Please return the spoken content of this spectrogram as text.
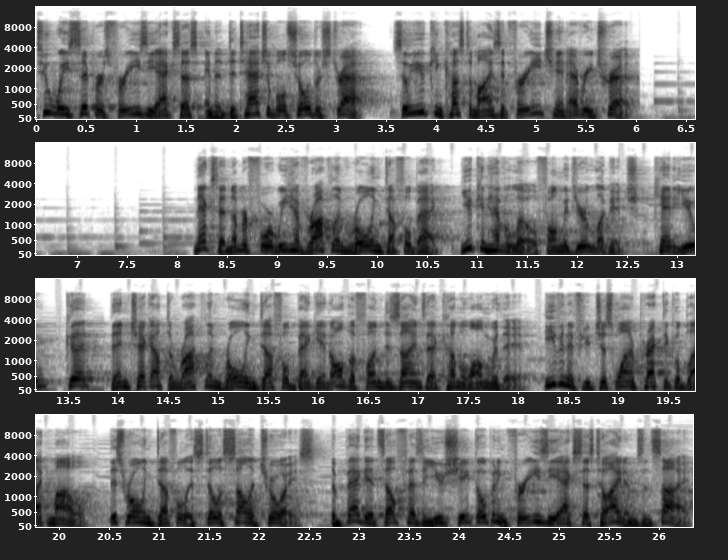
two-way zippers for easy access and a detachable shoulder strap so you can customize it for each and every trip. Next at number 4 we have Rockland Rolling Duffel Bag. You can have a little fun with your luggage, can you? Good, then check out the Rockland Rolling Duffel Bag and all the fun designs that come along with it. Even if you just want a practical black model, this rolling duffel is still a solid choice. The bag itself has a U-shaped opening for easy access to items inside.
